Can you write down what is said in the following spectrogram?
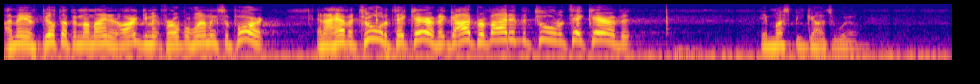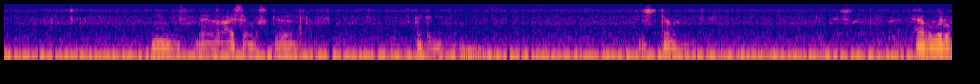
I may have built up in my mind an argument for overwhelming support, and I have a tool to take care of it. God provided the tool to take care of it. It must be God's will. Mm, man, that icing looks good. I can just kind of have a little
